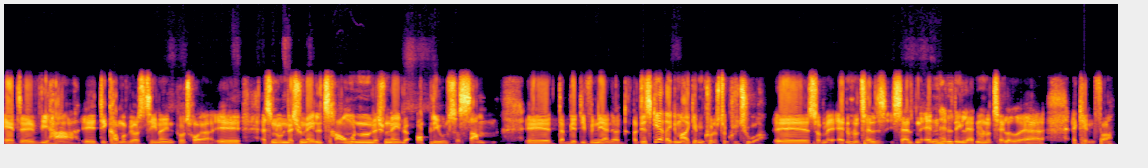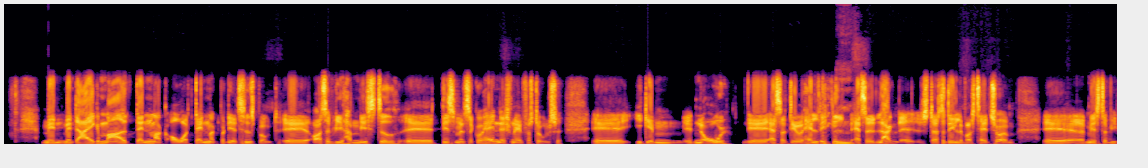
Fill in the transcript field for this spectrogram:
at øh, vi har, øh, det kommer vi også senere ind på, tror jeg, øh, altså nogle nationale traumer, nogle nationale oplevelser sammen, øh, der bliver definerende. Og det sker rigtig meget gennem kunst og kultur, øh, som 1800-tallet, særligt den anden halvdel af 1800-tallet er, er kendt for. Men, men der er ikke meget Danmark over Danmark på det her tidspunkt. Øh, også at vi har mistet øh, det, som man så kunne have en national forståelse øh, igennem øh, Norge. Øh, altså det er jo halvdelen, mm. altså langt øh, størstedelen af vores territorium øh, mister vi.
